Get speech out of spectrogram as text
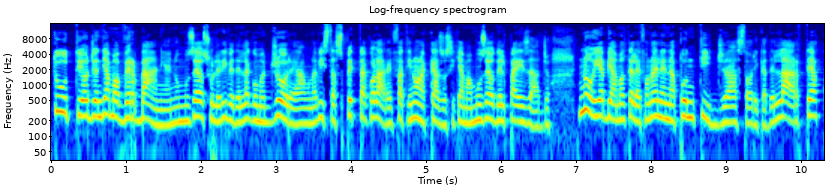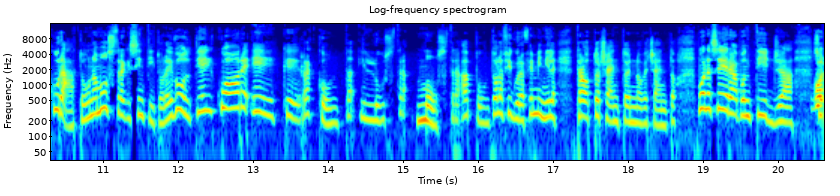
tutti. Oggi andiamo a Verbania, in un museo sulle rive del Lago Maggiore, ha una vista spettacolare, infatti non a caso si chiama Museo del Paesaggio. Noi abbiamo al telefono Elena Pontigia, storica dell'arte, ha curato una mostra che si intitola I volti e il cuore e che racconta, illustra, mostra appunto la figura femminile tra 800 e 900. Buonasera Pontigia. Sono-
